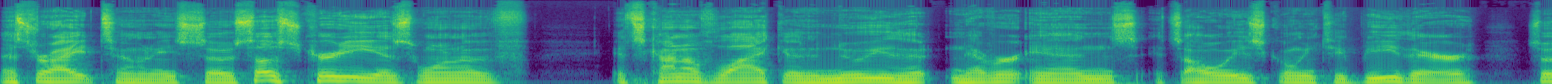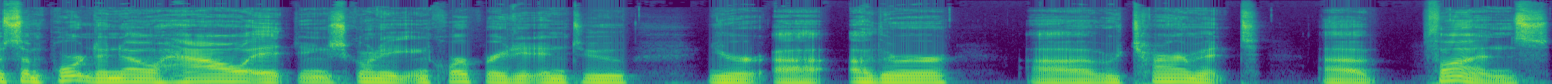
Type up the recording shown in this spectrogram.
That's right, Tony. So Social Security is one of it's kind of like an annuity that never ends. It's always going to be there. So it's important to know how it is going to incorporate it into your uh, other uh, retirement uh, funds.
